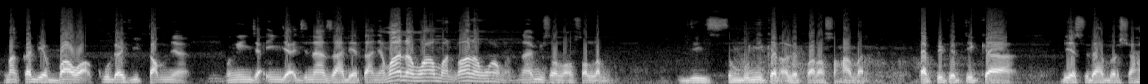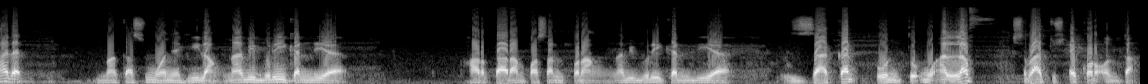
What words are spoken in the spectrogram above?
maka dia bawa kuda hitamnya menginjak-injak jenazah. Dia tanya mana Muhammad? Mana Muhammad? Nabi SAW disembunyikan oleh para sahabat. Tapi ketika dia sudah bersyahadat maka semuanya hilang. Nabi berikan dia harta rampasan perang. Nabi berikan dia zakat untuk mu'alaf 100 ekor onta.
